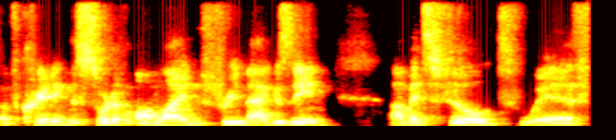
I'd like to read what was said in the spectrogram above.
of creating this sort of online free magazine. Um, it's filled with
